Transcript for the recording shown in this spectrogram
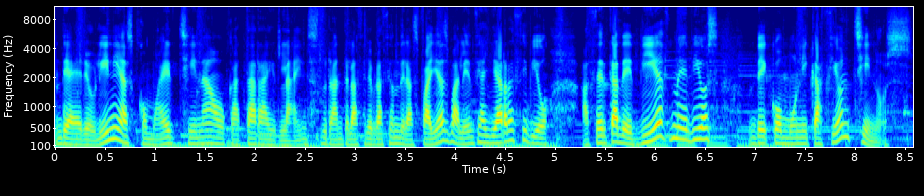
de aerolíneas líneas como Air China o Qatar Airlines. Durante la celebración de las fallas, Valencia ya recibió a cerca de 10 medios de comunicación chinos.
